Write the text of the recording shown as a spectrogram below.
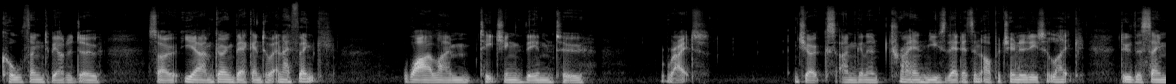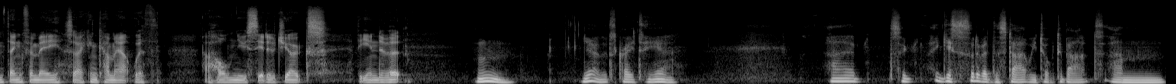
cool thing to be able to do. So yeah, I'm going back into it, and I think while I'm teaching them to write jokes, I'm going to try and use that as an opportunity to like do the same thing for me, so I can come out with a whole new set of jokes at the end of it. Yeah, that's great to hear. Uh, so I guess sort of at the start we talked about um,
